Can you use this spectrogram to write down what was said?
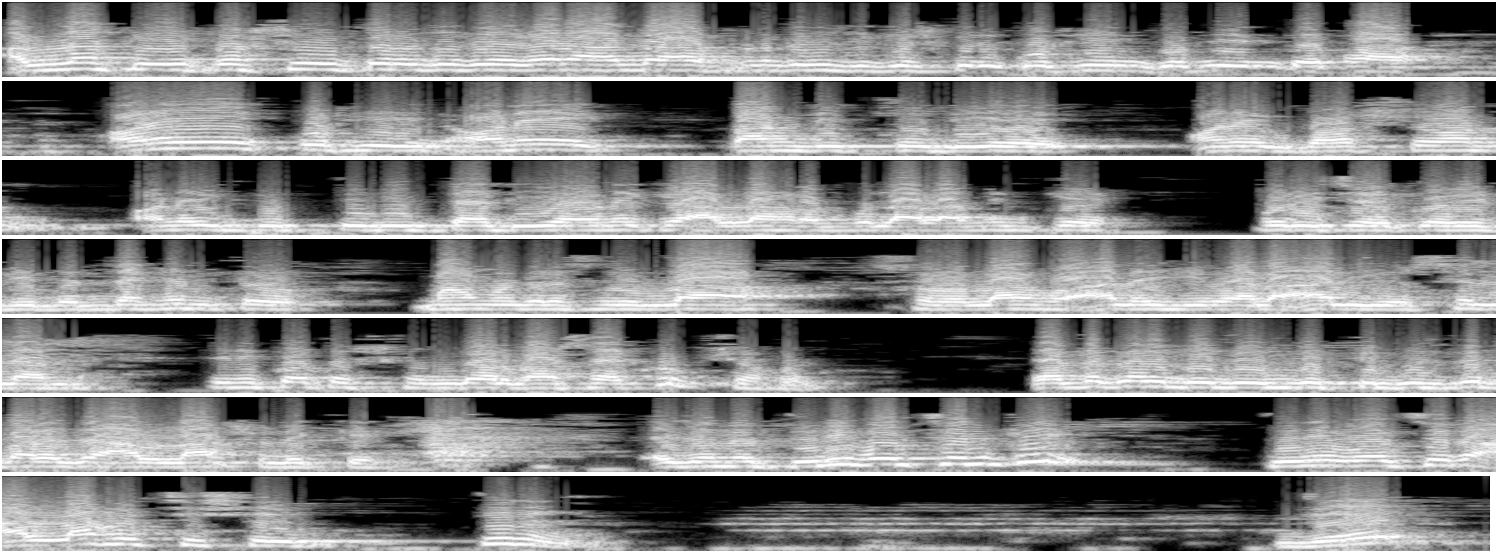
আল্লাহকে এই প্রশ্নের উত্তরে যদি এখানে আমরা আপনাদের জিজ্ঞেস করি, কঠিন কঠিন কথা, অনেক কঠিন, অনেক পাণ্ডিত্য দিয়ে, অনেক দর্শন, অনেক যুক্তিবিদ্যা দিয়ে অনেকে আল্লাহ রবুল আলমিনকে পরিচয় করে দিবেন। দেখেন তো, মোহাম্মদ রসুল্লাহ সাল্লাহ আলহি আলী ওসাল্লাম তিনি কত সুন্দর ভাষায়, খুব সহজ। যাতে করে বেদিন ব্যক্তি বুঝতে পারে যে আল্লাহ আসলে কে। এই জন্য তিনি বলছেন কি? তিনি বলছেন, আল্লাহ হচ্ছে সেই, তিনি। যে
